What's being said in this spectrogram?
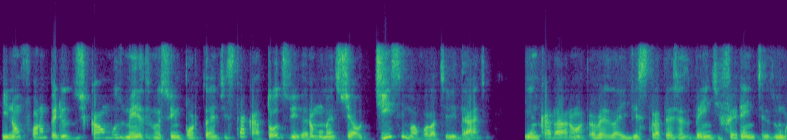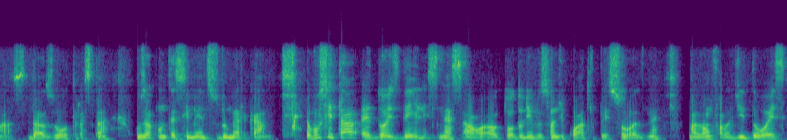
E não foram períodos de calmos mesmo. Isso é importante destacar. Todos viveram momentos de altíssima volatilidade e encararam, através daí de estratégias bem diferentes umas das outras, tá, os acontecimentos do mercado. Eu vou citar é, dois deles, né, ao, ao, todo o livro são de quatro pessoas, né, mas vamos falar de dois.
